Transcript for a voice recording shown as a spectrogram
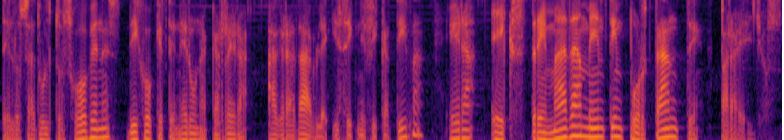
de los adultos jóvenes dijo que tener una carrera agradable y significativa era extremadamente importante para ellos.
